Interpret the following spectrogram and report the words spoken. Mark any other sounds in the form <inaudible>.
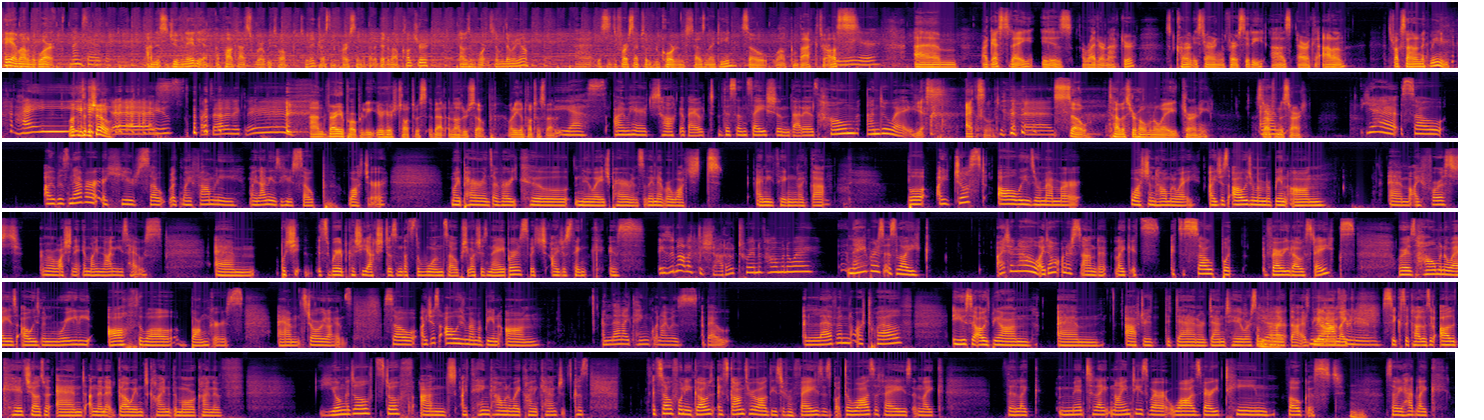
Hey, I'm Alan McGuire, And I'm Sarah Griffin. and this is Juvenalia, a podcast where we talk to an interesting person about a bit about culture that was important to them when they were young. Uh, this is the first episode recorded in 2019, so welcome back to Happy us. New Year. Um, our guest today is a writer and actor. Is currently starring in Fair City as Erica Allen. It's Roxanna Nic Liam. <laughs> Hi. Welcome to the show. <laughs> Yes. Roxanna Nic Liam. And very appropriately, you're here to talk to us about another soap. What are you going to talk to us about? Yes, I'm here to talk about the sensation that is home and away. Yes. Excellent. <laughs> Yes. So, tell us your home and away journey. Start from Um, the start. Yeah, so I was never a huge soap like my family my nanny is a huge soap watcher. My parents are very cool new age parents, so they never watched anything like that. But I just always remember watching Home and Away. I just always remember being on. Um, I first remember watching it in my nanny's house. Um, but she it's weird because she actually doesn't. That's the one soap she watches Neighbours, which I just think is Is it not like the shadow twin of Home and Away? Neighbours is like I don't know. I don't understand it. Like it's it's a soap but very low stakes. Whereas Home and Away has always been really off the wall bonkers um storylines. So I just always remember being on. And then I think when I was about eleven or twelve, it used to always be on um after the Den or Den two or something Yeah, like that. It'd be on like six o'clock. It was like all the kids shows would end, and then it'd go into kind of the more kind of young adult stuff. And I think Home and Away kind of counted because it's so funny. It goes, it's gone through all these different phases, but there was a phase in like the like mid to late nineties where it was very teen focused. Mhm. So you had like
